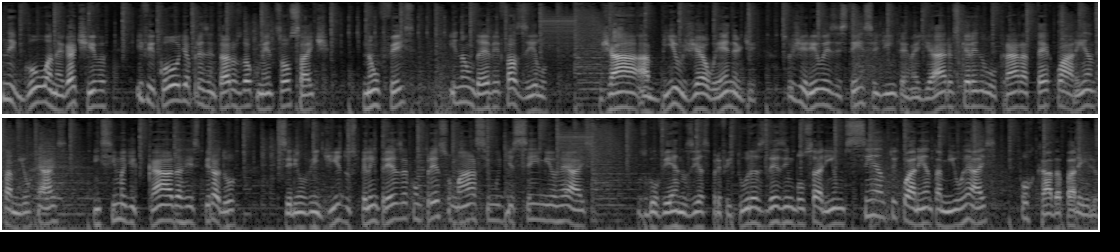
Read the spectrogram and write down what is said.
negou a negativa e ficou de apresentar os documentos ao site. Não fez e não deve fazê-lo. Já a Biogel Energy sugeriu a existência de intermediários querendo lucrar até 40 mil reais em cima de cada respirador, que seriam vendidos pela empresa com preço máximo de 100 mil reais. Os governos e as prefeituras desembolsariam 140 mil reais por cada aparelho.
